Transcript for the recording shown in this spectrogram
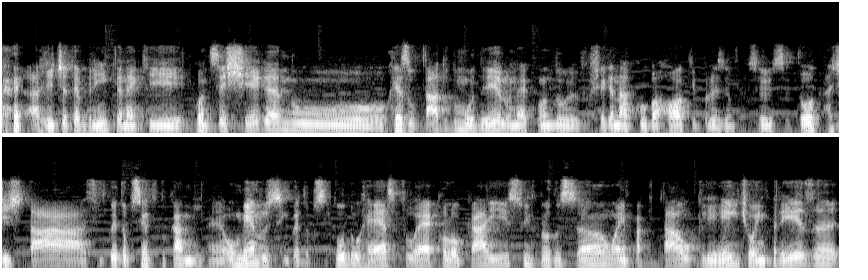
a gente até brinca, né, que quando você chega no resultado do modelo, né, quando chega na curva ROC, por exemplo, que você citou, a gente está 50% do caminho, né, ou menos de 50%. Todo o resto é colocar isso em produção, é impactar o cliente ou a empresa,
